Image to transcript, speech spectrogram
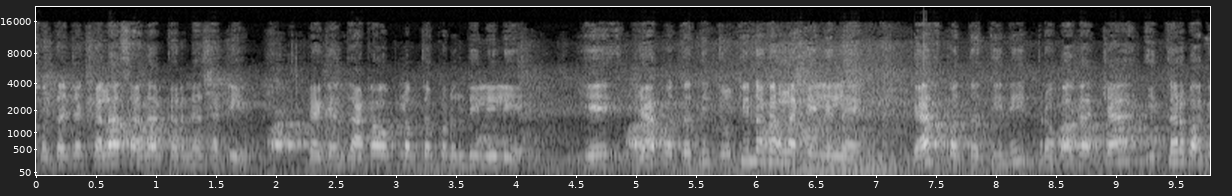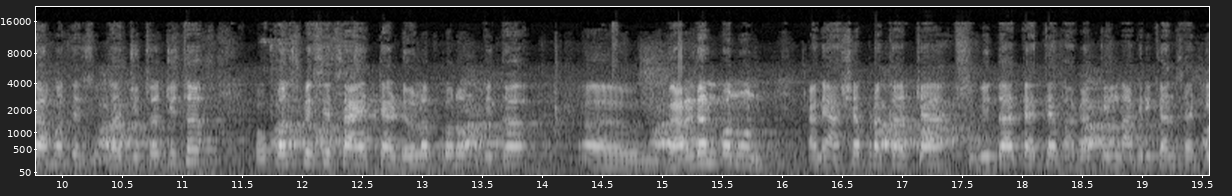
स्वतःच्या कला सादर करण्यासाठी त्या ठिकाणी जागा उपलब्ध करून दिलेली आहे. हे ज्या पद्धतीने ज्योतिनगरला केलेलं आहे त्याच पद्धतीने प्रभागाच्या इतर भागामध्ये सुद्धा जिथं जिथं ओपन स्पेसेस आहेत त्या डेव्हलप करून तिथं गार्डन बनवून आणि अशा प्रकारच्या सुविधा त्या त्या भागातील नागरिकांसाठी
